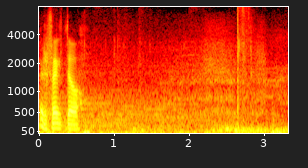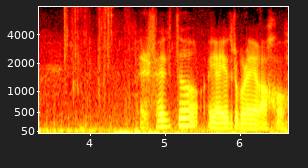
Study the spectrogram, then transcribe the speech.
Perfecto. Perfecto. Y hay otro por ahí abajo.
